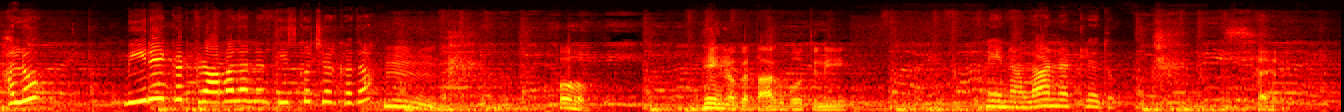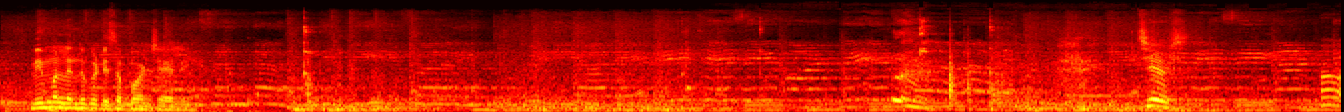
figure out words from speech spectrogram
హలో? మీరే ఇక్కడికి రావాలని నన్ను తీసుకొచ్చారు కదా? Hmm. ఓ నేను ఒక తాగుబోతుని. నేను అలా అనట్లేదు. సరే. మిమ్మల్ని ఎందుకు డిసప్పాయింట్ చేయాలి? Cheers. Oh.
